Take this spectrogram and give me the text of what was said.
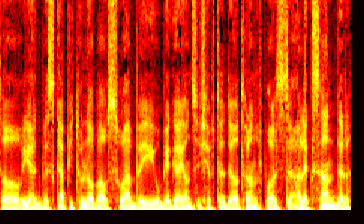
to jakby skapitulował słaby i ubiegający się wtedy o tron w Polsce Aleksander,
